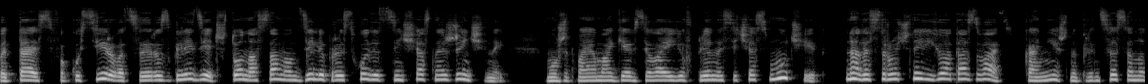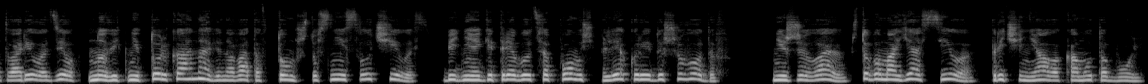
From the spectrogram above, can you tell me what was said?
пытаясь сфокусироваться и разглядеть, что на самом деле происходит с несчастной женщиной. Может, моя магия взяла ее в плен и сейчас мучает? Надо срочно ее отозвать. Конечно, принцесса натворила дел, но ведь не только она виновата в том, что с ней случилось. Бедняге требуется помощь лекарей и душеводов. Не желаю, чтобы моя сила причиняла кому-то боль.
